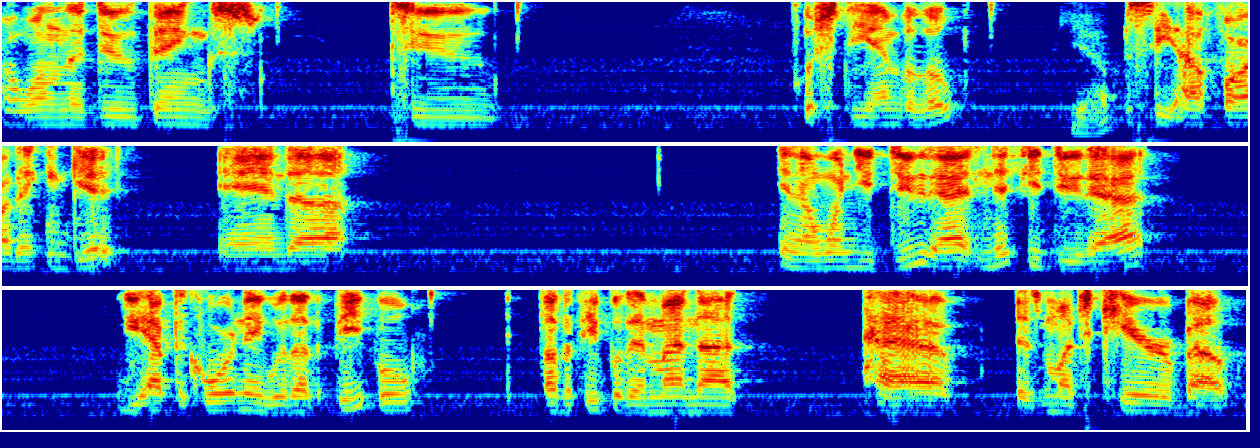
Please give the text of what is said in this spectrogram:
are willing to do things to push the envelope Yep. see how far they can get. And, uh, you know, when you do that, and if you do that, you have to coordinate with other people, other people that might not have as much care about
